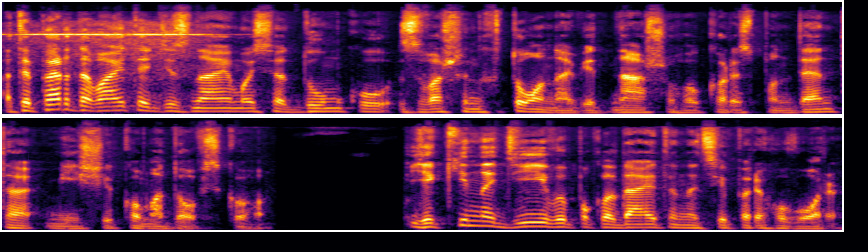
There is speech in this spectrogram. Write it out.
А тепер давайте дізнаємося думку з Вашингтона від нашого кореспондента Міші Комадовського. Які надії ви покладаєте на ці переговори?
